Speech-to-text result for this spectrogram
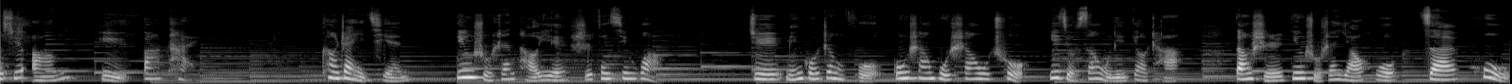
学昂与巴泰。抗战以前，丁蜀山陶业十分兴旺。据民国政府工商部商务处一九三五年调查，当时丁蜀山窑户在沪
